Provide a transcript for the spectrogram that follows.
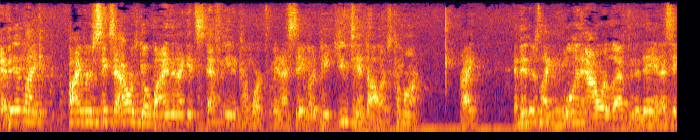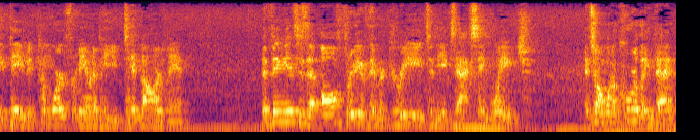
And then like five or six hours go by, and then I get Stephanie to come work for me, and I say, I'm going to pay you ten dollars. Come on, right? And then there's like one hour left in the day, and I say, David, come work for me. I'm going to pay you ten dollars, man. The thing is, is that all three of them agreed to the exact same wage. And so I want to correlate that.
